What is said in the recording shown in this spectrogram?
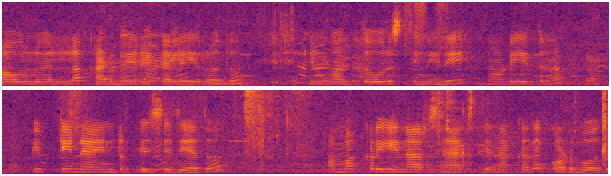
ಬೌಲು ಎಲ್ಲ ಕಡಿಮೆ ರೇಟಲ್ಲೇ ಇರೋದು. ನಿಮ್ಗೊಂದು ತೋರಿಸ್ತೀನಿ ರೀ. ನೋಡಿ, ಇದನ್ನು ಫಿಫ್ಟಿ ನೈನ್ ರುಪೀಸ್ ಇದೆ ಅದು. ಮಕ್ಕಳಿಗೆ ಏನಾದ್ರು ಸ್ನ್ಯಾಕ್ಸ್ ತಿನ್ನೋಕ್ಕದೆ ಕೊಡ್ಬೋದು.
